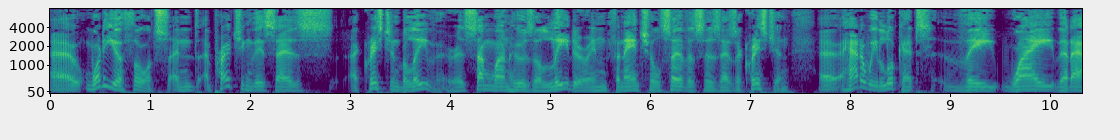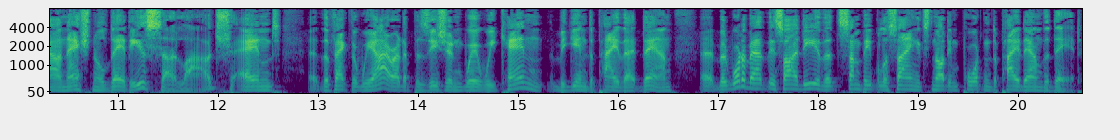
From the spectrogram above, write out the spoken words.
Uh, what are your thoughts? And approaching this as a Christian believer, as someone who is a leader in financial services as a Christian, uh, how do we look at the way that our national debt is so large and uh, the fact that we are at a position where we can begin to pay that down? Uh, but what about this idea that some people are saying it's not important to pay down the debt?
